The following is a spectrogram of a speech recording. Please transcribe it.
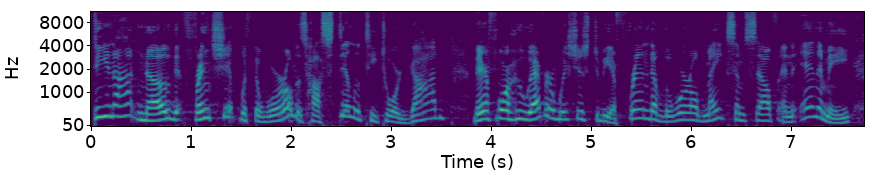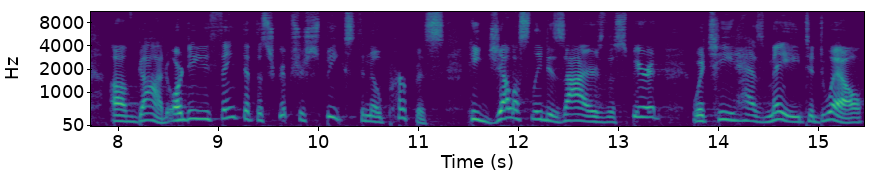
do you not know that friendship with the world is hostility toward God? Therefore, whoever wishes to be a friend of the world makes himself an enemy of God. Or do you think that the scripture speaks to no purpose? He jealously desires the spirit which he has made to dwell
